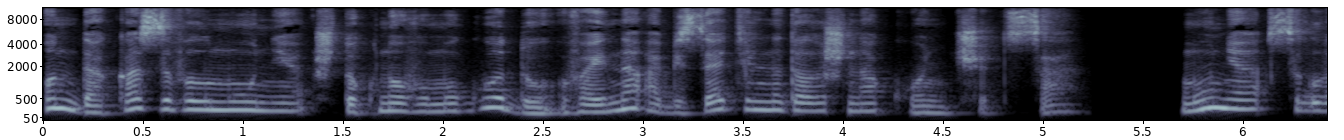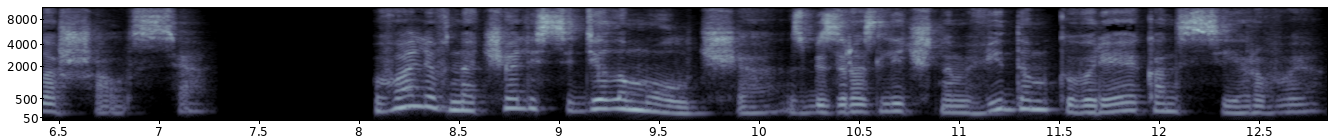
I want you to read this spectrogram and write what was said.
он доказывал Муне, что к Новому году война обязательно должна кончиться. Муня соглашался. Валя вначале сидела молча, с безразличным видом ковыряя консервы.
